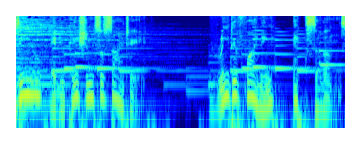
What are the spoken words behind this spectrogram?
Zeal Education Society. Redefining excellence.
